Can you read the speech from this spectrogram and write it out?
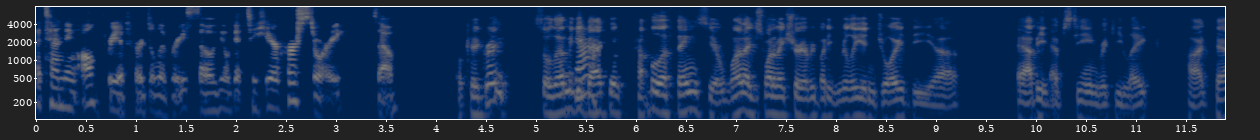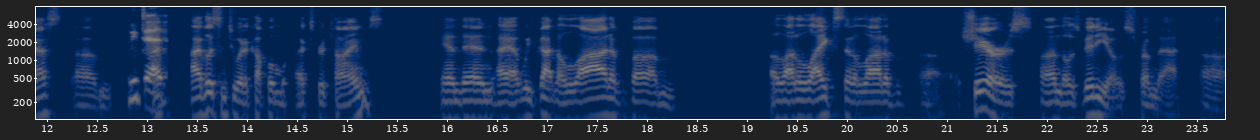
attending all three of her deliveries. So you'll get to hear her story. So, okay, great. So let me yeah. get back to a couple of things here. One, I just want to make sure everybody really enjoyed the uh, Abby Epstein, Ricki Lake podcast. Um, we did. I've, I've, listened to it a couple extra times and then I, we've gotten a lot of um, a lot of likes and a lot of uh, shares on those videos from that uh,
